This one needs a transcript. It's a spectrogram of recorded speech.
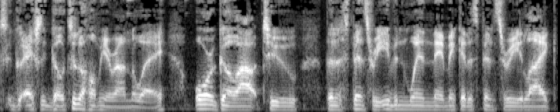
to actually go to the homie around the way or go out to the dispensary even when they make a dispensary like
